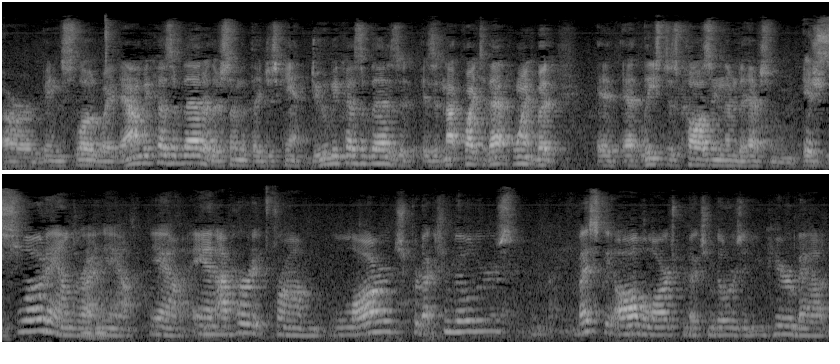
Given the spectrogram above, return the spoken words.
are being slowed way down because of that, Are there some that they just can't do because of that? Is it is it not quite to that point, but it at least is causing them to have some It's issues? slowdowns right now, yeah, and I've heard it from large production builders, basically all the large production builders that you hear about.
